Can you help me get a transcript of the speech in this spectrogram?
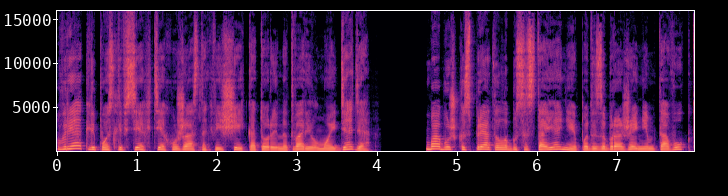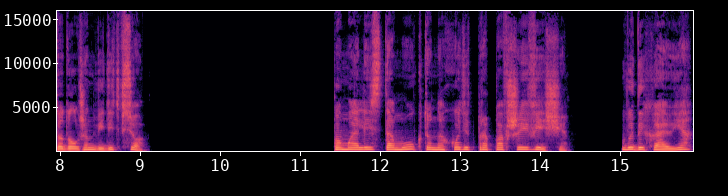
Вряд ли после всех тех ужасных вещей, которые натворил мой дядя, — бабушка спрятала бы состояние под изображением того, кто должен видеть все. «Помолись тому, кто находит пропавшие вещи». Выдыхаю я,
